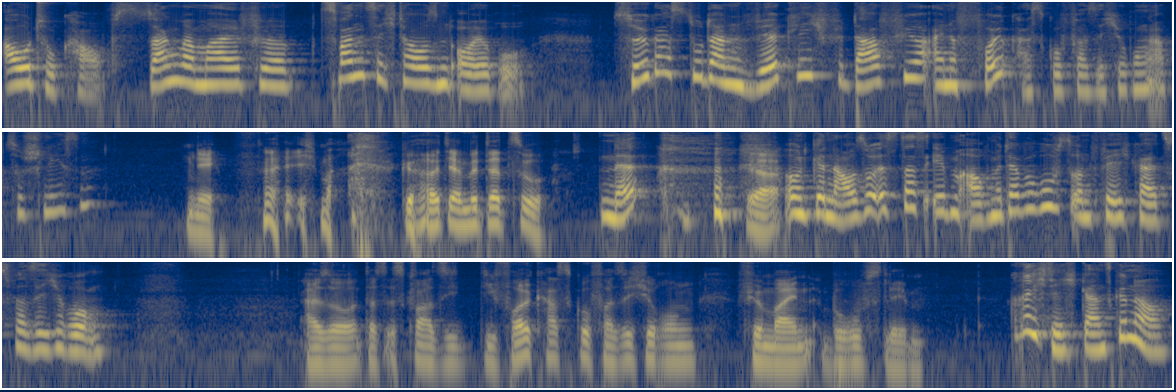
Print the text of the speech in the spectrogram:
Auto kaufst, sagen wir mal für 20.000 Euro, zögerst du dann wirklich für, dafür eine Vollkaskoversicherung abzuschließen? Nee, ich mach, gehört ja mit dazu. Ne? Ja. Und genauso ist das eben auch mit der Berufsunfähigkeitsversicherung. Also, das ist quasi die Vollkaskoversicherung für mein Berufsleben. Richtig, ganz genau.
